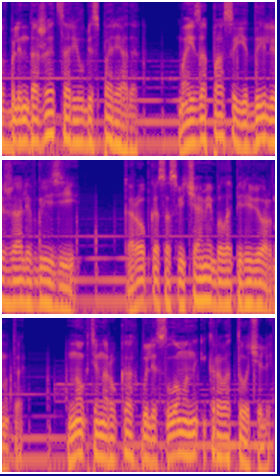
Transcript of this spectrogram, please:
В блиндаже царил беспорядок. Мои запасы еды лежали в грязи. Коробка со свечами была перевернута. Ногти на руках были сломаны и кровоточили.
